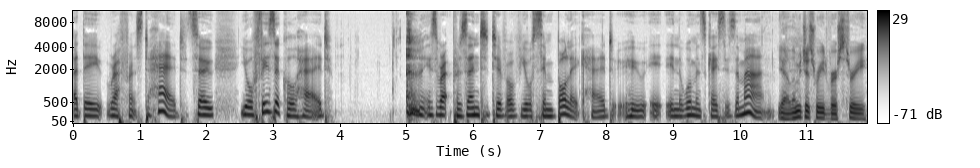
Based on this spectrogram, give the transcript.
uh, the reference to head. So your physical head is representative of your symbolic head, who in the woman's case is a man. Yeah, let me just read verse 3.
